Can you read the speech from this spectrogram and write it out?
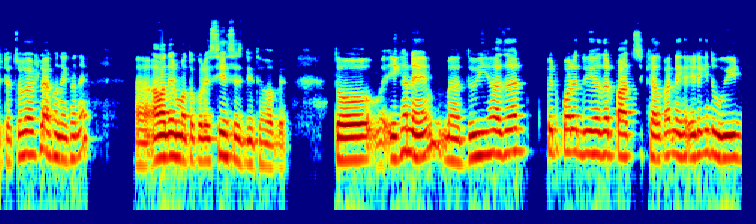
এটা চলে আসলো। এখন এখানে আমাদের মতো করে সিএসএস দিতে হবে। তো এখানে দুই হাজার পরে দুই হাজার পাঁচ খেয়াল করেন এটা কিন্তু উইড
